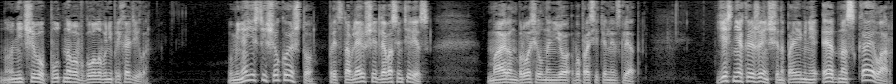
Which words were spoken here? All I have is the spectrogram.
но ничего путного в голову не приходило. «У меня есть еще кое-что, представляющее для вас интерес». Майрон бросил на нее вопросительный взгляд. Есть некая женщина по имени Эдна Скайлар,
